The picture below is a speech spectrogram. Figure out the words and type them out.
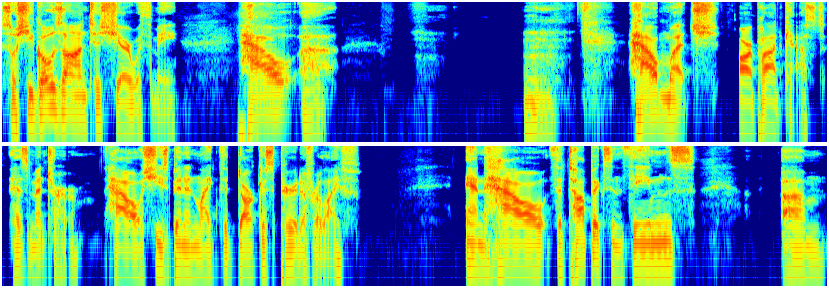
So she goes on to share with me how uh, mm, how much our podcast has meant to her, how she's been in like the darkest period of her life, and how the topics and themes um,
